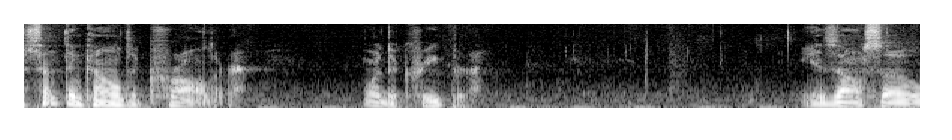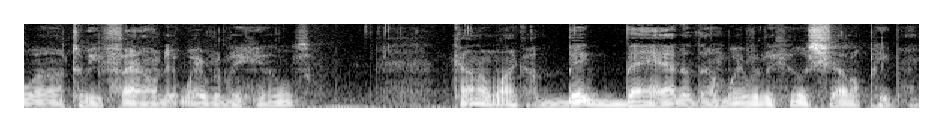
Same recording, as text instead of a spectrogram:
something called the crawler or the creeper is also uh, to be found at Waverly Hills. Kind of like a big bad of the Waverly Hills shadow people.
